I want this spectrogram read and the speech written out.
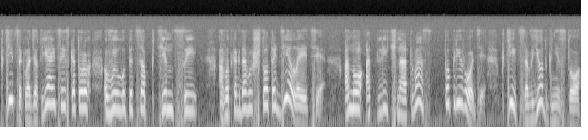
птица кладет яйца, из которых вылупятся птенцы. А вот когда вы что-то делаете – оно отлично от вас по природе. Птица вьет гнездо,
